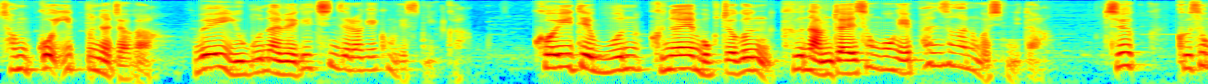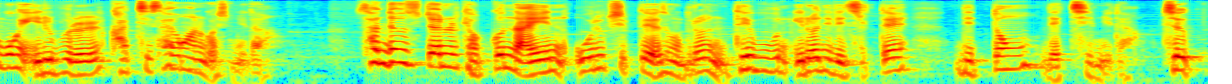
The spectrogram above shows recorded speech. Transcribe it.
젊고 이쁜 여자가 왜 유부남에게 친절하게 굴겠습니까? 거의 대부분 그녀의 목적은 그 남자의 성공에 판승하는 것입니다. 즉, 그 성공의 일부를 같이 사용하는 것입니다. 산전수전을 겪은 나이인 5, 60대 여성들은 대부분 이런 일이 있을 때 니똥 내치입니다. 즉,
